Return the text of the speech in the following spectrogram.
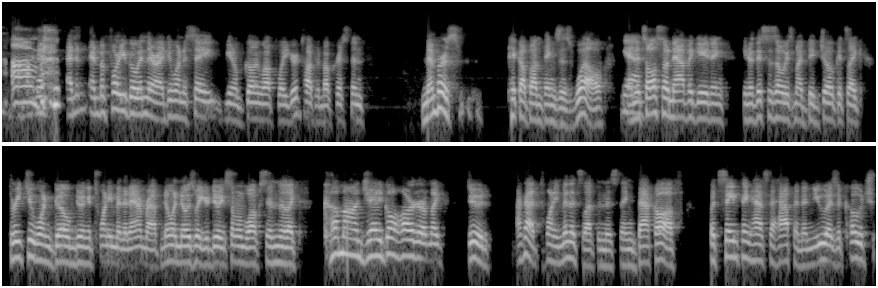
um, and, and, and before you go in there, I do want to say, you know, going off what you're talking about, Kristen, members pick up on things as well, yeah. and it's also navigating. You know, this is always my big joke. It's like three, two, one, go. I'm doing a 20 minute AMRAP. No one knows what you're doing. Someone walks in and they're like, come on, Jay, go harder. I'm like, dude, I got 20 minutes left in this thing. Back off. But same thing has to happen. And you, as a coach,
